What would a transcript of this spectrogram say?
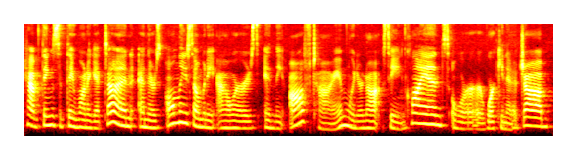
have things that they want to get done and there's only so many hours in the off time when you're not seeing clients or working at a job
